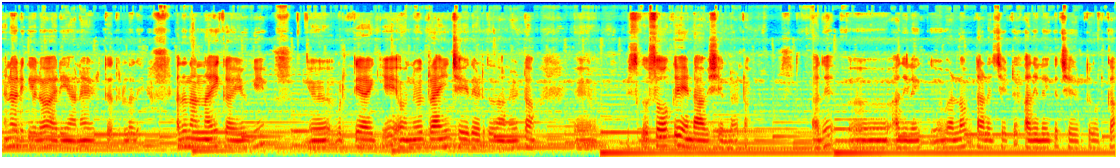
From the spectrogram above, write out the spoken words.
ഞാൻ ഒരു കിലോ അരിയാണ് എടുത്തിട്ടുള്ളത്. അത് നന്നായി കഴുകി വൃത്തിയാക്കി ഒന്ന് ഡ്രൈൻ ചെയ്തെടുത്തതാണ് കേട്ടോ. സോക്ക് ചെയ്യേണ്ട ആവശ്യമില്ല കേട്ടോ. അത് അതിലേക്ക് വെള്ളം തളിച്ചിട്ട് അതിലേക്ക് ചേർത്ത് കൊടുക്കുക.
